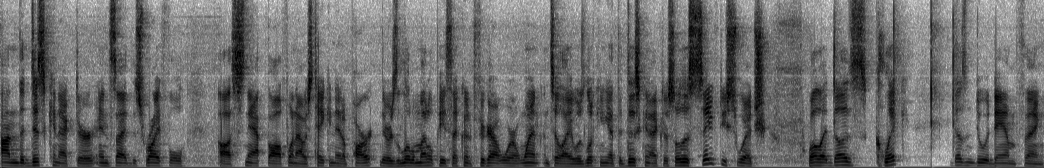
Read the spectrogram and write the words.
on the disconnector inside this rifle uh, snapped off when I was taking it apart. There was a little metal piece I couldn't figure out where it went until I was looking at the disconnector. So the safety switch, while it does click, doesn't do a damn thing.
